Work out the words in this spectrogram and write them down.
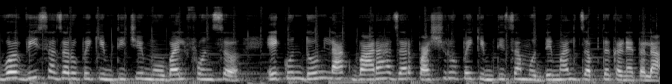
व वीस हजार रुपये किमतीचे मोबाईल फोनसह एकूण दोन लाख बारा हजार पाचशे रुपये किमतीचा मुद्देमाल जप्त करण्यात आला.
